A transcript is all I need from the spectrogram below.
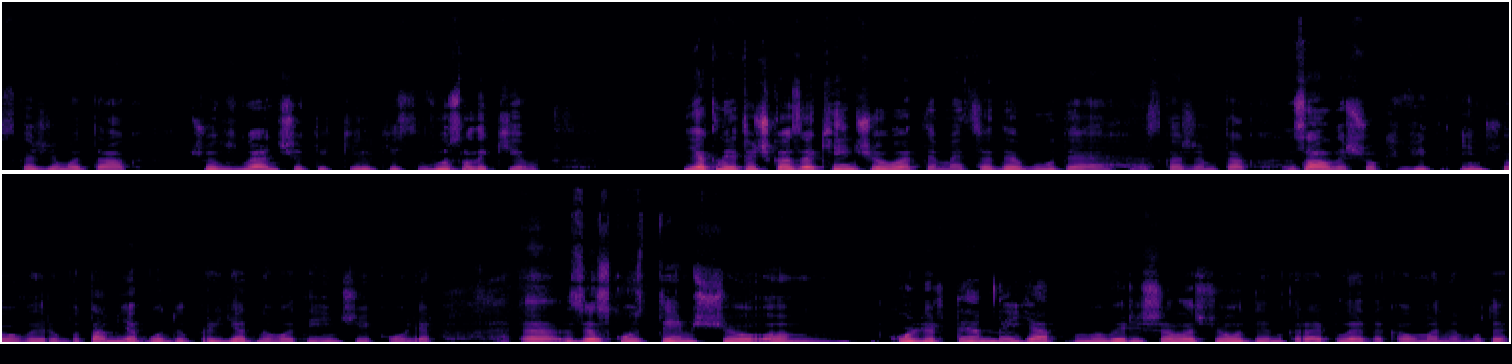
скажімо так, щоб зменшити кількість вузликів. Як ниточка закінчуватиметься, де буде, скажімо так, залишок від іншого виробу, там я буду приєднувати інший колір. Е, В зв'язку з тим, що ем, колір темний, я вирішила, що один край пледика у мене буде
